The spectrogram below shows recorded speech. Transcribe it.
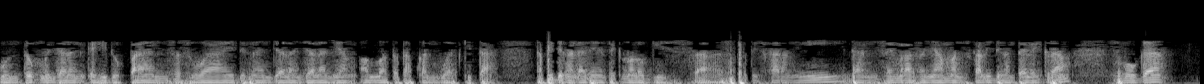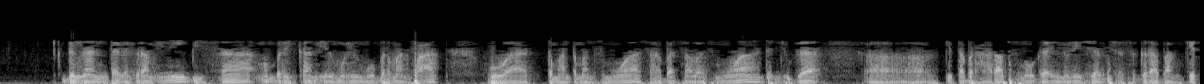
untuk menjalani kehidupan sesuai dengan jalan-jalan yang Allah tetapkan buat kita. Tapi dengan adanya teknologi uh, seperti sekarang ini dan saya merasa nyaman sekali dengan Telegram, semoga dengan Telegram ini bisa memberikan ilmu-ilmu bermanfaat buat teman-teman semua, sahabat-sahabat semua dan juga uh, kita berharap semoga Indonesia bisa segera bangkit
